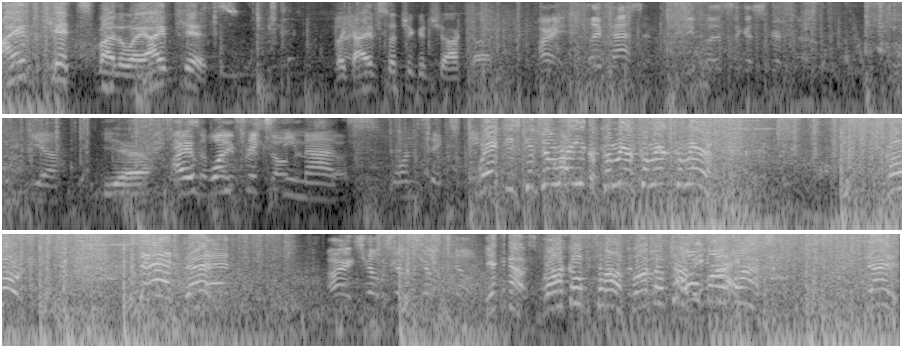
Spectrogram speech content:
I have kits, by the way. I have kits. Like, I have such a good shotgun. Alright, play passive. You play this like a script now. Yeah. Yeah. I have 160 hyper mats. 160. Wait, these kids are right here. Come here, come here, come here. Go. Dead, dead. Alright, chill, chill, chill, chill. Yeah, block off top, block off top. Oh my. box. Dead.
